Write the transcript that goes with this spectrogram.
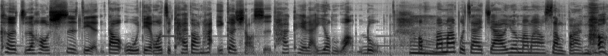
课之后四点到五点，我只开放他一个小时，他可以来用网络。嗯、哦，妈妈不在家，因为妈妈要上班嘛。哦，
